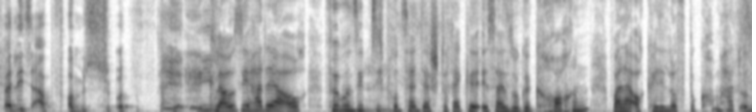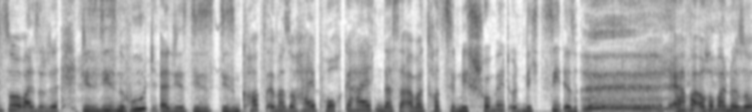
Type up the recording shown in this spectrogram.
völlig ab vom Schuss. Klausi hatte ja auch 75 Prozent der Strecke ist er so gekrochen, weil er auch keine Luft bekommen hat und so, weil so de- diese, diesen Hut, äh, dieses, diesen Kopf immer so halb hochgehalten, dass er aber trotzdem nicht schummelt und nichts sieht. Er, so, er war auch immer nur so,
